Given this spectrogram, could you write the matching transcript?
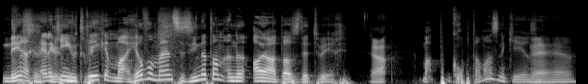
Nee, dat is eigenlijk geen goed terug- teken, maar heel veel mensen zien dat dan en oh ja, dat is dit weer. Ja. Maar koop dat maar eens een keer. zo. Ja, ja.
